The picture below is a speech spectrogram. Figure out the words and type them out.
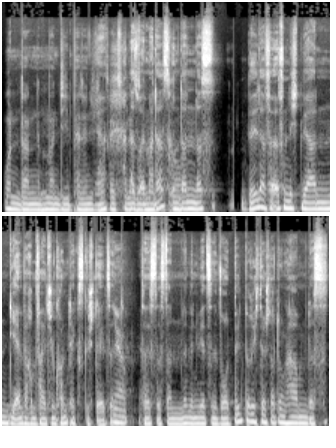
Und dann nimmt man die Ja. Persönlichkeitsrechtsverletzung. Also einmal das und dann, dass Bilder veröffentlicht werden, die einfach im falschen Kontext gestellt sind. Ja. Das heißt, dass dann, ne, wenn wir jetzt eine Wort-Bild-Berichterstattung haben, dass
